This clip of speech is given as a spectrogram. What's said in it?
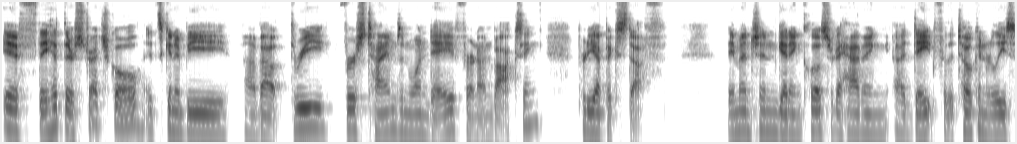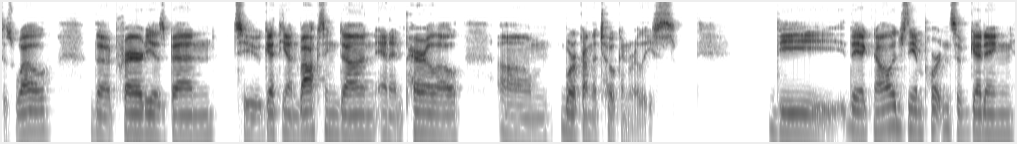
If they hit their stretch goal, it's going to be about three first times in one day for an unboxing. Pretty epic stuff. They mentioned getting closer to having a date for the token release as well. The priority has been to get the unboxing done and in parallel um, work on the token release. The, they acknowledge the importance of getting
